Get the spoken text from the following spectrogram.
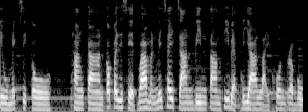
นิวเม็กซิโก ทางการก็ปฏิเสธว่ามันไม่ใช่จานบินตามที่แบบพยานหลายคนระบุ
